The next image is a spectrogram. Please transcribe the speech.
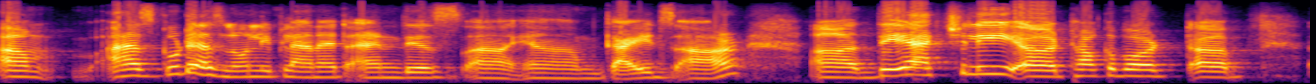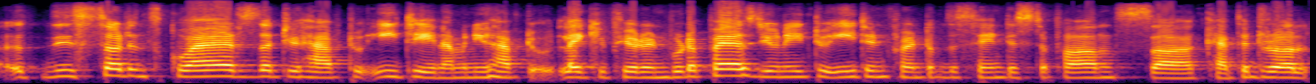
um, as good as Lonely Planet and these uh, um, guides are, uh, they actually uh, talk about uh, these certain squares that you have to eat in. I mean, you have to, like, if you're in Budapest, you need to eat in front of the Saint Stephen's Cathedral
